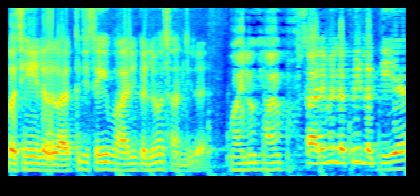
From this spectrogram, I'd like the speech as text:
बस यहीं लगा रखी जिससे कि बाहर निकलने में आसानी रहे। भाई लोग यहाँ सारे में लकड़ी लग गई है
